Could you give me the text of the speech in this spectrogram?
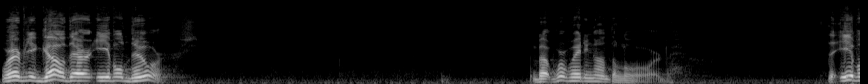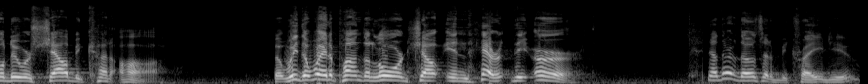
Wherever you go, there are evildoers. But we're waiting on the Lord. The evildoers shall be cut off. But we that wait upon the Lord shall inherit the earth. Now, there are those that have betrayed you.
